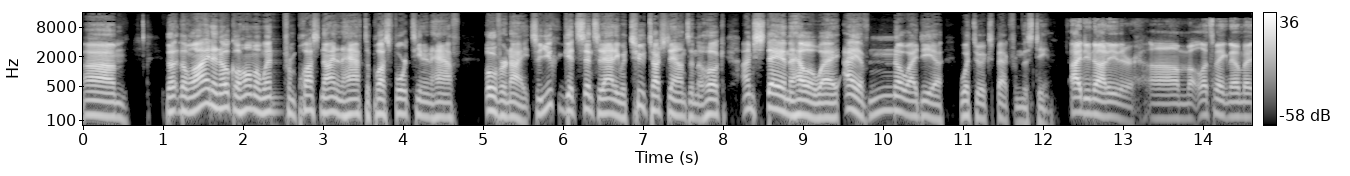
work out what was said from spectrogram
Um, the, the line in Oklahoma went from plus nine and a half to plus 14 and a half overnight. So you could get Cincinnati with two touchdowns in the hook. I'm staying the hell away. I have no idea what to expect from this team. I do not either. Um, let's make no ma-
